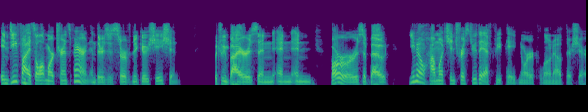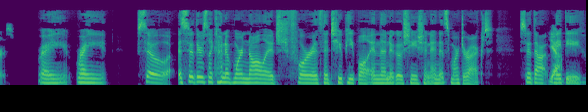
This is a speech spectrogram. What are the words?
In DeFi, it's a lot more transparent, and there's a sort of negotiation between buyers and and and borrowers about you know how much interest do they have to be paid in order to loan out their shares. Right, right. So so there's like kind of more knowledge for the two people in the negotiation, and it's more direct. So that yeah. maybe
